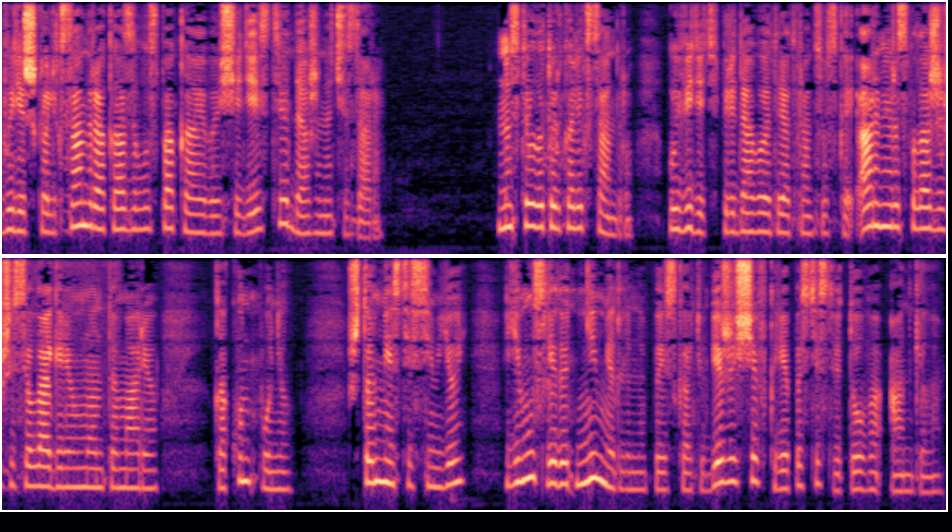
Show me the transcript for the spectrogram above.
Выдержка Александра оказывала успокаивающее действие даже на Чезаре. Но стоило только Александру увидеть передовой отряд французской армии, расположившийся лагерем в Монте-Марио, как он понял, что вместе с семьей ему следует немедленно поискать убежище в крепости святого ангела.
